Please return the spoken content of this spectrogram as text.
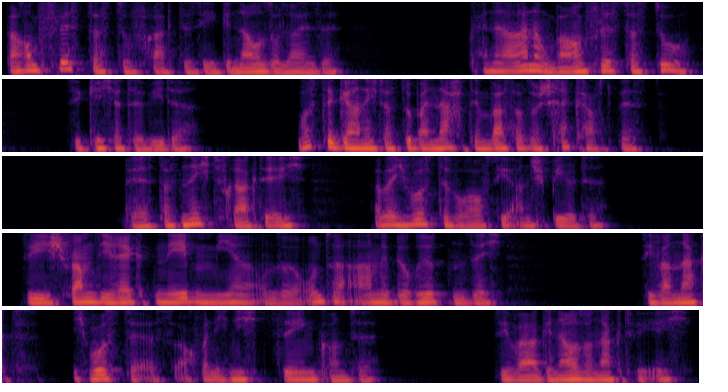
Warum flüsterst du? fragte sie, genauso leise. Keine Ahnung, warum flüsterst du? Sie kicherte wieder. Wusste gar nicht, dass du bei Nacht im Wasser so schreckhaft bist. Wer ist das nicht? fragte ich, aber ich wusste, worauf sie anspielte. Sie schwamm direkt neben mir, unsere Unterarme berührten sich. Sie war nackt, ich wusste es, auch wenn ich nichts sehen konnte. Sie war genauso nackt wie ich.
